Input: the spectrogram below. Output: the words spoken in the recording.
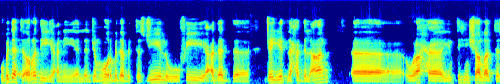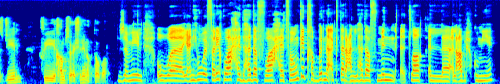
وبدأت اوريدي يعني الجمهور بدأ بالتسجيل وفي عدد جيد لحد الآن آه، وراح ينتهي إن شاء الله التسجيل. في 25 أكتوبر. جميل. ويعني هو فريق واحد هدف واحد فممكن تخبرنا أكثر عن الهدف من إطلاق الألعاب الحكومية؟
